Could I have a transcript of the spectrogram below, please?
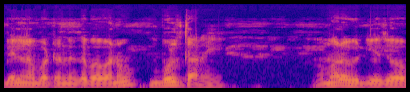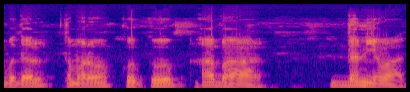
બેલના બટનને દબાવવાનું ભૂલતા નહીં. અમારો વીડિયો જોવા બદલ તમારો ખૂબ ખૂબ આભાર. ધન્યવાદ.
